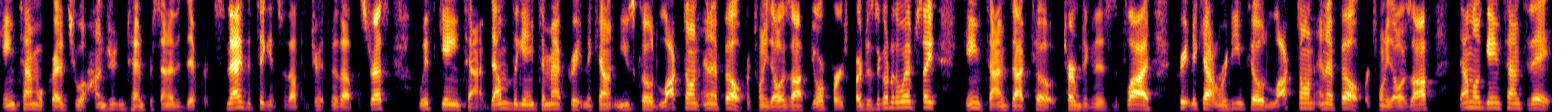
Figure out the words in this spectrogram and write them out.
game time will credit you 110 percent of the difference. Snag the tickets without the without the stress with game time. Download the game time app, create an account, and use code Locked On NFL for twenty dollars off your first purchase. Or go to the website gametime.co. Terms and conditions apply. Create an account and redeem code Locked On NFL for twenty dollars off. Download game time today.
